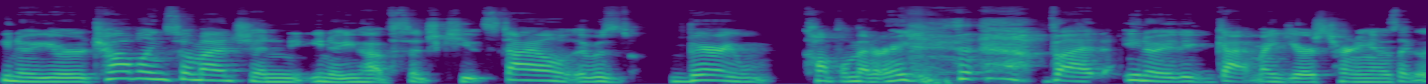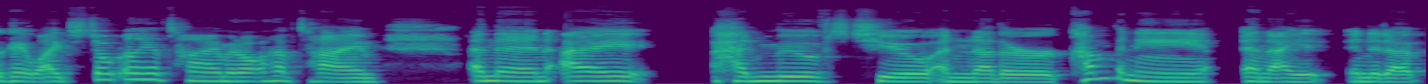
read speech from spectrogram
you know, you're traveling so much and you know, you have such cute style. It was very complimentary. but, you know, it got my gears turning. I was like, okay, well, I just don't really have time. I don't have time. And then I had moved to another company and I ended up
